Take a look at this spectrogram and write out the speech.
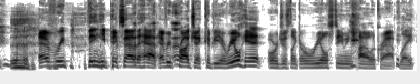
everything he picks out of the hat, every project could be a real hit or just like a real steaming pile of crap. Like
